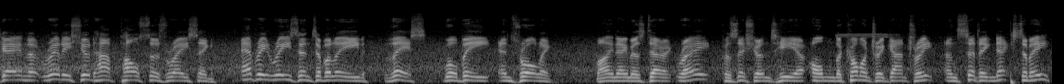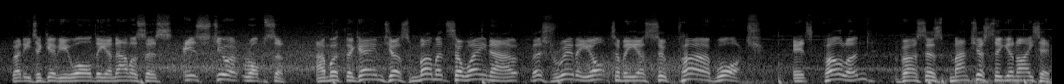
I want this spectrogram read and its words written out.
game that really should have pulses racing. Every reason to believe this will be enthralling. My name is Derek Ray, positioned here on the commentary gantry, and sitting next to me, ready to give you all the analysis, is Stuart Robson. And with the game just moments away now, this really ought to be a superb watch. It's Poland versus Manchester United.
